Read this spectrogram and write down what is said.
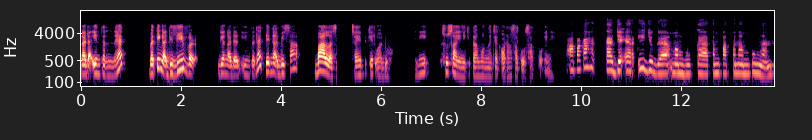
nggak ada internet berarti nggak deliver dia nggak ada internet dia nggak bisa balas. Saya pikir waduh ini susah ini kita mau ngecek orang satu-satu ini. Apakah KJRI juga membuka tempat penampungan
